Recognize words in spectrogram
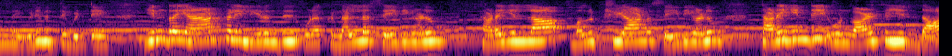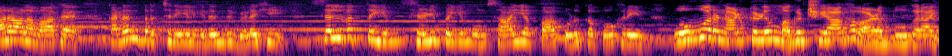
உன்னை விடுவித்து விட்டேன். இன்றைய நாட்களில் இருந்து உனக்கு நல்ல செய்திகளும் தடையில்லா மகிழ்ச்சியான செய்திகளும் தடையின்றி உன் வாழ்க்கையில் தாராளமாக கடன் பிரச்சனையில் இருந்து விலகி செல்வத்தையும் செழிப்பையும் உன் சாயப்பா கொடுக்க போகிறேன். ஒவ்வொரு நாட்களும் மகிழ்ச்சியாக வாழப் போகிறாய்.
